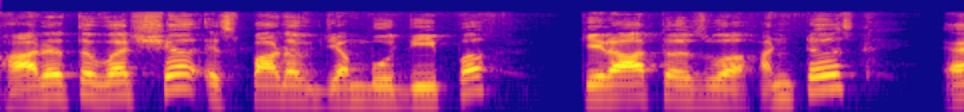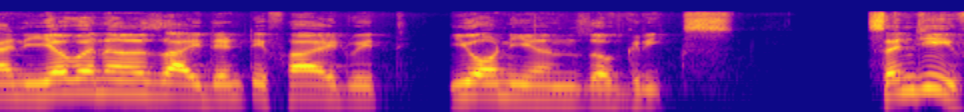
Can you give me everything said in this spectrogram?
Bharata Varsha is part of Jambu Deepa. Kiratas were hunters, and Yavanas identified with Ionians or Greeks. Sanjeev,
